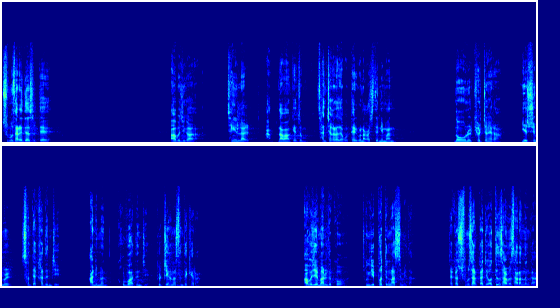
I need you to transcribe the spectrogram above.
스무 살이 됐을 때 아버지가 생일날 나와 함께 좀 산책을 하자고 데리고 나가시더니만 너 오늘 결정해라. 예수님을 선택하든지 아니면 거부하든지 둘 중에 하나 선택해라. 아버지의 말을 듣고 정지 퍼뜩 났습니다. 제가 스무 살까지 어떤 삶을 살았는가?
